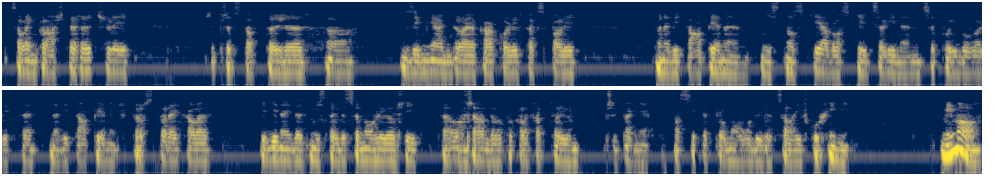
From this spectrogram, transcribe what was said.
v celém klášteře, čili si představte, že v zimě, ať byla jakákoliv, tak spali v nevytápěné místnosti a vlastně celý den se pohybovali v té nevytápěných prostorech, ale jediné místo, kde se mohli ohřít, ohřát, bylo to kalefaktorium, případně asi teplo mohlo být docela i v kuchyni. Mimo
